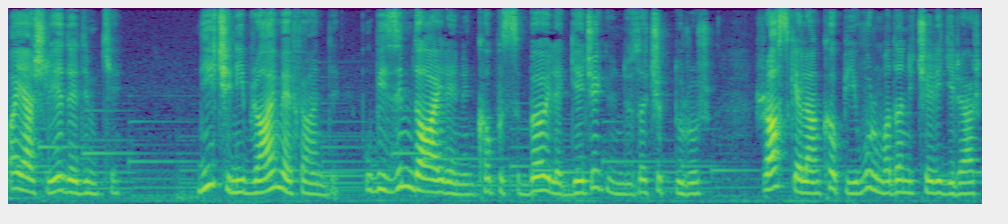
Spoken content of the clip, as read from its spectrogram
Ayaşlı'ya dedim ki, Niçin İbrahim Efendi? Bu bizim dairenin kapısı böyle gece gündüz açık durur. Rast gelen kapıyı vurmadan içeri girer.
